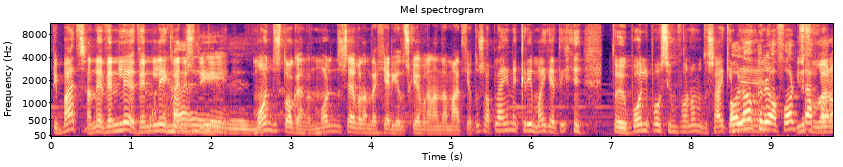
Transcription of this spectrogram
Την πάτησαν, ναι. Δεν λέει, δεν λέει Μα, κανείς ε, ότι ε, μόνοι τους το έκαναν. Μόνοι τους έβαλαν τα χέρια τους και έβγαλαν τα μάτια τους. Απλά είναι κρίμα γιατί το υπόλοιπο συμφωνώ με το Σάκη. είναι- Ολόκληρο είναι Forza φοβερό,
